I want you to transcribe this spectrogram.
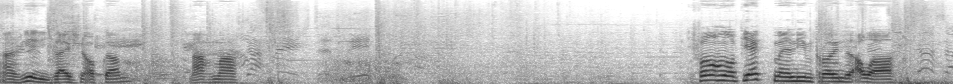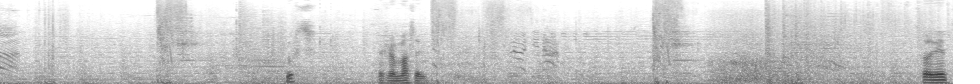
Ah, wieder die gleichen Aufgaben. Mach mal. Ich brauche noch ein Objekt, meine lieben Freunde. Aua. Ups. Das ist schon Marcel. So, jetzt.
